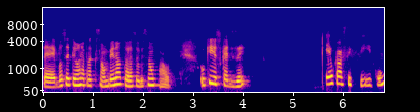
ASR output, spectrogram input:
É, você tem uma reflexão bem notória sobre São Paulo. O que isso quer dizer? Eu classifico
